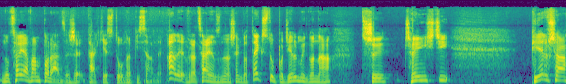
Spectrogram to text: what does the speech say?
no co ja wam poradzę, że tak jest tu napisane. Ale wracając do naszego tekstu, podzielmy go na trzy części. Pierwsza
